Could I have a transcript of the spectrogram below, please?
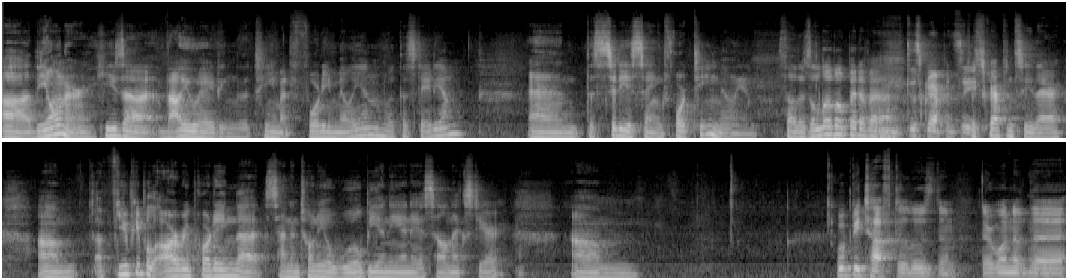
Uh, the owner, he's uh, evaluating the team at forty million with the stadium, and the city is saying fourteen million. So there's a little bit of a Discrepancy. discrepancy there. Um, a few people are reporting that San Antonio will be in the NASL next year. Um, Would be tough to lose them. They're one of the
